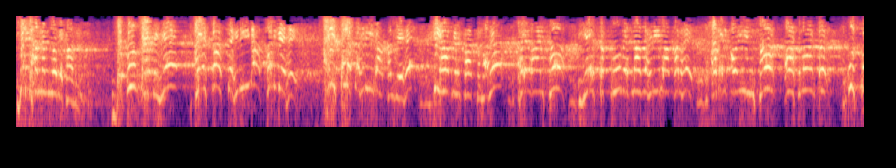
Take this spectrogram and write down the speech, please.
یہ جہنمیوں کے کھانے زکوم کہتے ہیں، ایسا زہریلا پھل یہ ہے ایسا زہریلا پھل یہ ہے کہ آپ نے ساتھ سمایا ارے ایسا یہ سکون اتنا زہریلا پھل ہے۔ اگر کوئی انسان آسمان پر اس کو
